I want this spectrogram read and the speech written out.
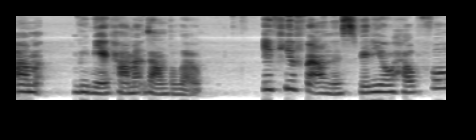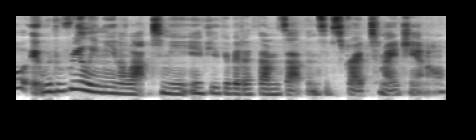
um, leave me a comment down below. If you found this video helpful, it would really mean a lot to me if you give it a thumbs up and subscribe to my channel.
